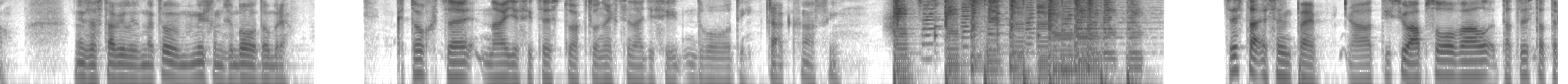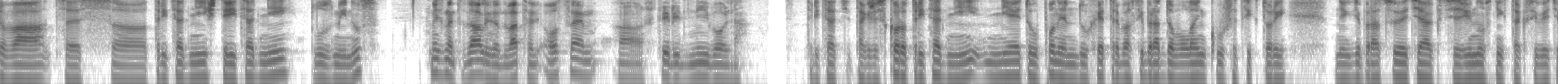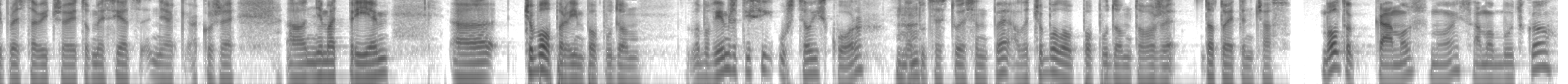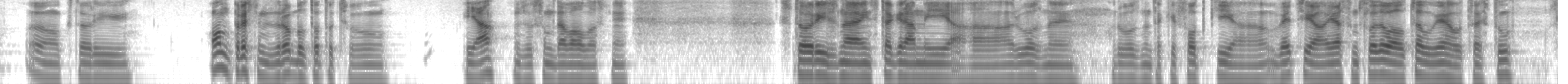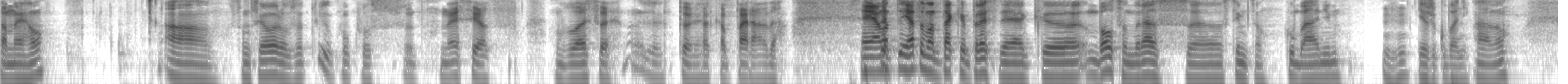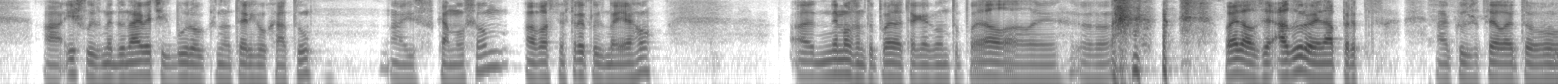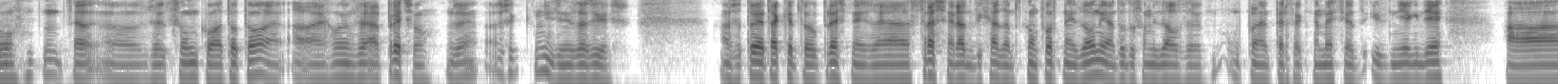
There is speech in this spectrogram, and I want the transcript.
nezastavili sme to. Myslím, že bolo dobre. Kto chce, nájde si cestu a kto nechce, nájde si dôvody. Tak, asi. Cesta SNP. A ty si ju absolvoval, tá cesta trvá cez 30 e, dní, 40 dní, plus minus? My sme to dali za 28 a 4 dní voľna. 30, takže skoro 30 dní. Nie je to úplne jednoduché, treba si brať dovolenku. Všetci, ktorí niekde pracujete, ak ste živnostník, tak si viete predstaviť, čo je to mesiac nejak akože uh, nemať príjem. Uh, čo bolo prvým popudom? Lebo viem, že ty si už celý skôr mm-hmm. na mhm. tú cestu SNP, ale čo bolo popudom toho, že toto je ten čas? Bol to kamoš môj, samobúčko, ktorý on presne zrobil toto, čo ja, že som dával vlastne stories na Instagramy a rôzne, rôzne také fotky a veci a ja som sledoval celú jeho cestu samého a som si hovoril, že ty kukos, mesiac v lese, že to je aká paráda. Ja, ja to mám také presne, jak e, bol som raz uh, s týmto Kubánim. Uh-huh, Ježu Kubáni. Áno. A išli sme do najväčších búrok na Terryho chatu aj s kamošom a vlastne stretli sme jeho. A nemôžem to povedať tak, ako on to povedal, ale uh, povedal, že Azuro je na prd. Akože celé to, celé, uh, že slnko a toto. A, a hovorím, že a prečo? Že, a že nič nezažiješ. A že to je takéto presne, že ja strašne rád vychádzam z komfortnej zóny a toto sa mi zdalo, že úplne perfektný mesiac ísť niekde a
